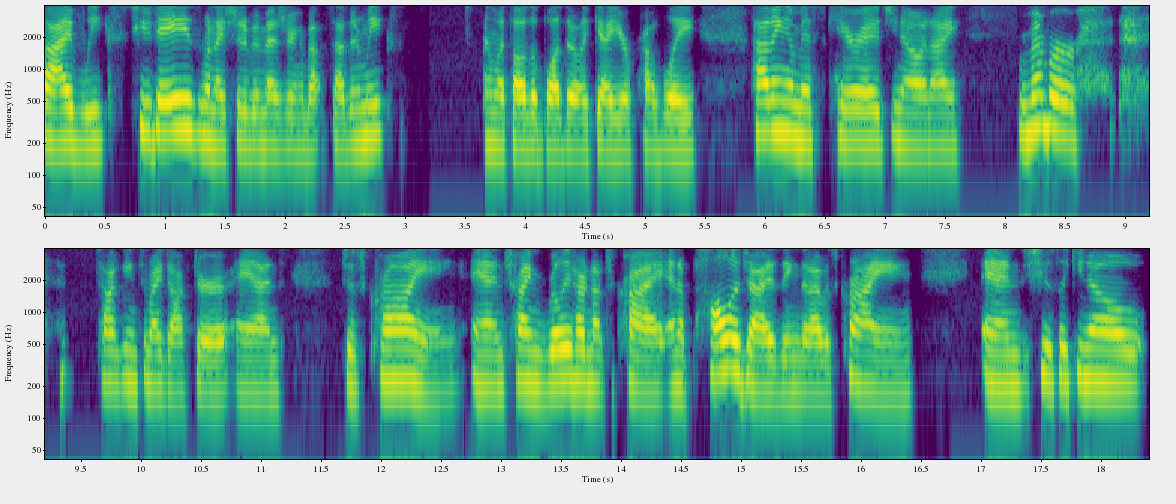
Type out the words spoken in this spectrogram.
five weeks, two days when I should have been measuring about seven weeks. And with all the blood, they're like, yeah, you're probably having a miscarriage, you know. And I remember talking to my doctor and just crying and trying really hard not to cry and apologizing that I was crying. And she was like, you know,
